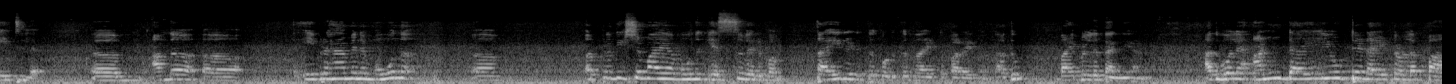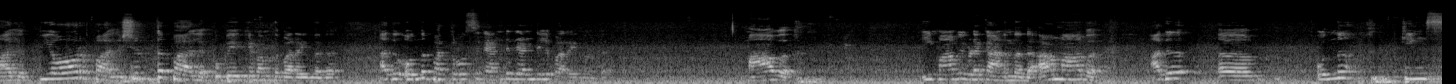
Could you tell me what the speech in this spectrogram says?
എയ്റ്റിൽ അന്ന് ഇബ്രഹാമിന് മൂന്ന് അപ്രതീക്ഷമായ മൂന്ന് ഗസ്റ്റ് വരുമ്പം തൈരെടുത്ത് കൊടുക്കുന്നതായിട്ട് പറയുന്നുണ്ട്. അതും ബൈബിളിൽ തന്നെയാണ്. അതുപോലെ അൺഡൈല്യൂട്ടഡ് ആയിട്ടുള്ള പാൽ പ്യോർ പാൽ ശുദ്ധ പാൽ ഉപയോഗിക്കണം എന്ന് പറയുന്നത്. അത് ഒന്ന് പത്രോസ് രണ്ട് രണ്ടിൽ പറയുന്നുണ്ട്. മാവ്. ഈ മാവ് ഇവിടെ കാണുന്നത്. ആ മാവ് അത് ഒന്ന് കിങ്സ്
